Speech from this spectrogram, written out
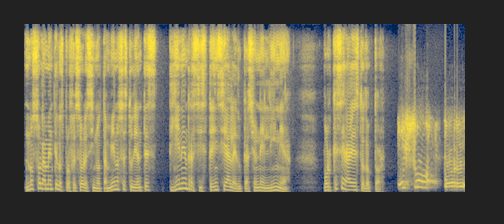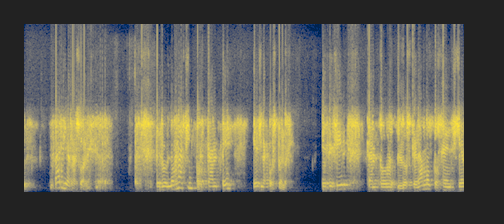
no solamente los profesores, sino también los estudiantes tienen resistencia a la educación en línea. ¿Por qué será esto, doctor? Eso por varias razones. Pero lo más importante es la costumbre. Es decir, tanto los que damos docencia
